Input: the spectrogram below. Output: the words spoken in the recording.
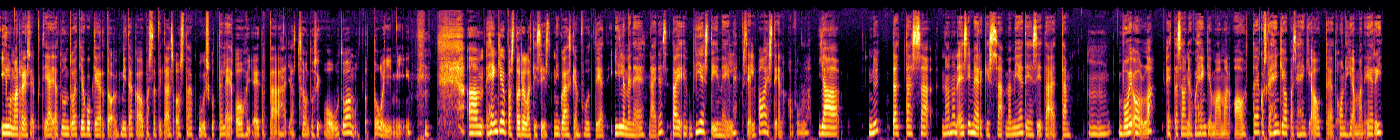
ilman reseptiä ja tuntuu, että joku kertoo, mitä kaupassa pitäisi ostaa, kuiskuttelee ohjeita päähän ja se on tosi outoa, mutta toimii. um, henkiopas todellakin siis, niin kuin äsken puhuttiin, että ilmenee näiden, tai viestii meille selvaistien avulla. Ja nyt tässä Nanon esimerkissä mä mietin sitä, että mm, voi olla, että se on joku henkimaailman auttaja, koska henkiopas ja henkiauttajat on hieman eri.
